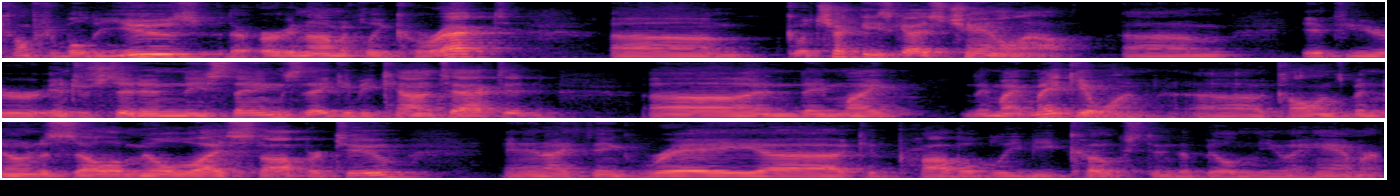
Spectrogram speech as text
comfortable to use. They're ergonomically correct. Um, go check these guys' channel out. Um, if you're interested in these things, they can be contacted uh, and they might they might make you one. Uh, Colin's been known to sell a mill vise stop or two, and I think Ray uh, could probably be coaxed into building you a hammer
